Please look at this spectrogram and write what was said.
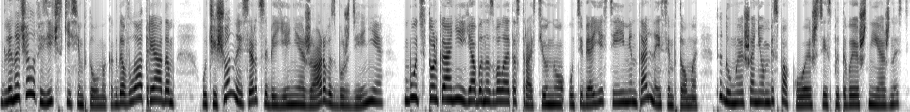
Для начала физические симптомы, когда Влад рядом, учащенное сердцебиение, жар, возбуждение — Будь только они, я бы назвала это страстью, но у тебя есть и ментальные симптомы. Ты думаешь о нем, беспокоишься, испытываешь нежность.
